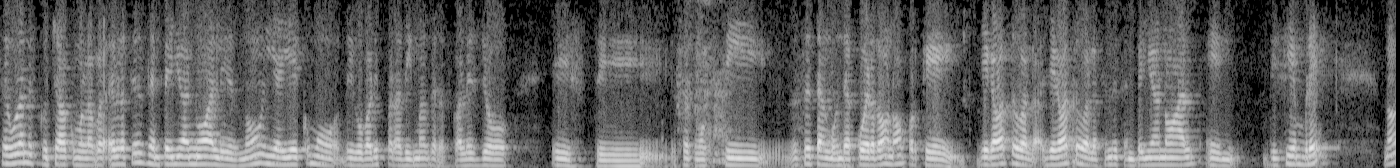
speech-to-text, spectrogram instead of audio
seguro han escuchado como las evaluaciones de desempeño anuales, ¿no? Y ahí hay como, digo, varios paradigmas de los cuales yo, este, o sea, como que sí, no estoy tan de acuerdo, ¿no? Porque llegaba tu, llegaba tu evaluación de desempeño anual en diciembre, ¿no?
